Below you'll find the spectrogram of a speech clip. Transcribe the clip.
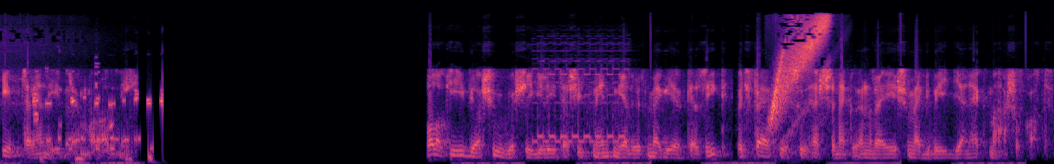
képtelen ébren maradni. Valaki hívja a sürgősségi létesítményt, mielőtt megérkezik, hogy felkészülhessenek önre és megvédjenek másokat.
